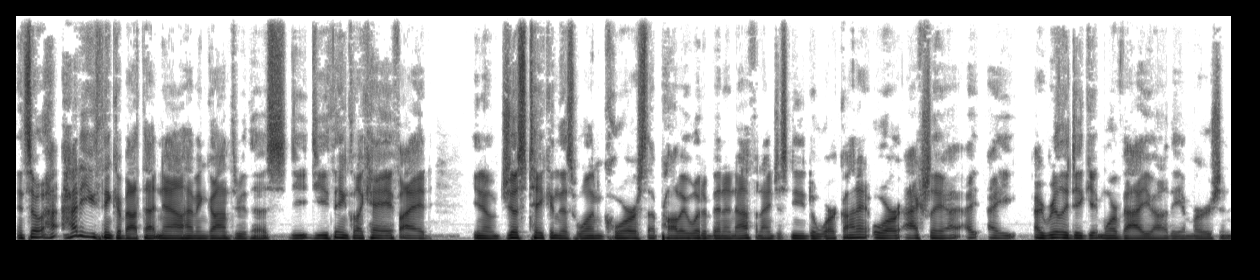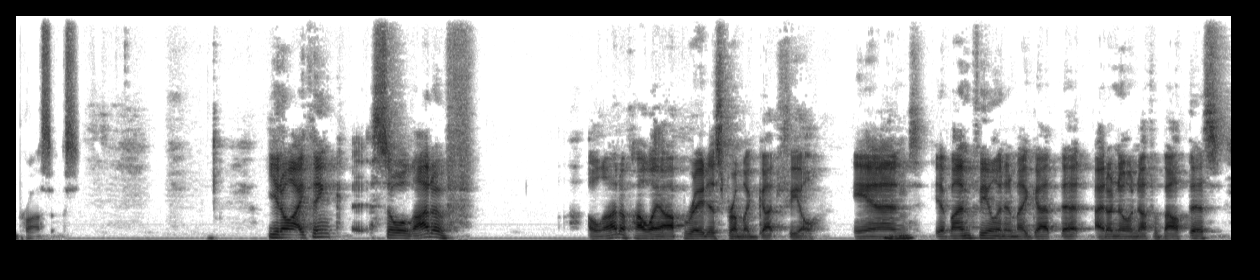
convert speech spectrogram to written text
And so, h- how do you think about that now, having gone through this? Do you, do you think like, hey, if I had you know, just taking this one course that probably would have been enough and I just needed to work on it? Or actually, I, I, I really did get more value out of the immersion process? You know, I think so. A lot of, a lot of how I operate is from a gut feel. And mm-hmm. if I'm feeling in my gut that I don't know enough about this,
